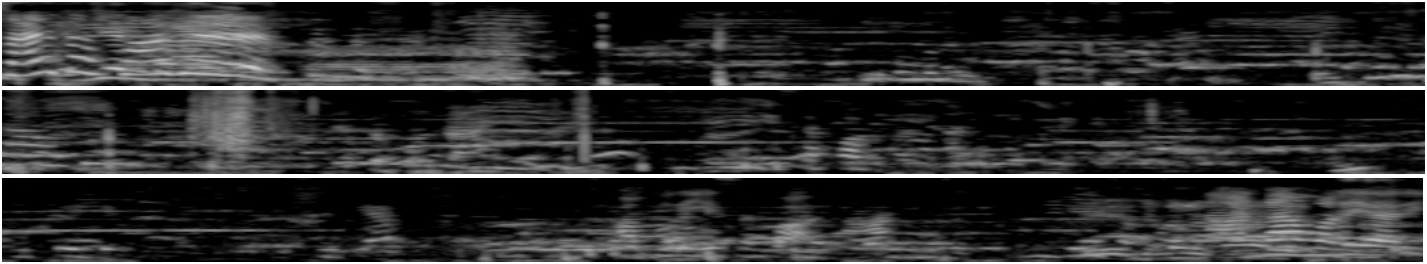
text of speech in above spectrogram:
சாயந்தரம் பாரு. அப்போ ஏசப்பா நான் அண்ணாமலையாரி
